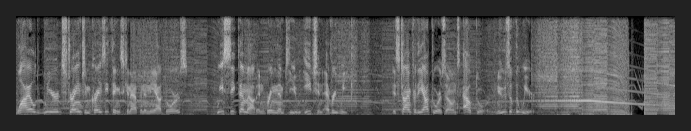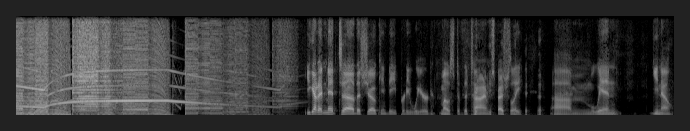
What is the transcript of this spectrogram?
Wild, weird, strange, and crazy things can happen in the outdoors. We seek them out and bring them to you each and every week. It's time for the Outdoor Zone's Outdoor News of the Weird. You got to admit, uh, this show can be pretty weird most of the time, especially um, when you know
